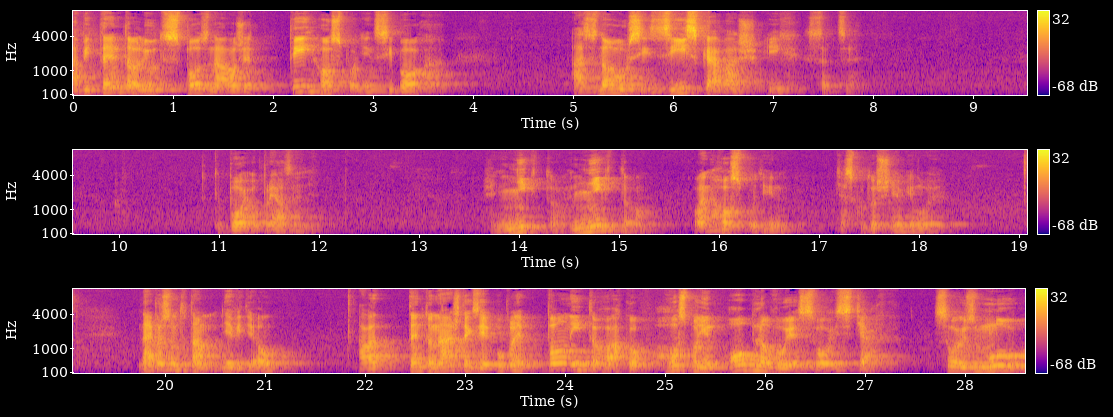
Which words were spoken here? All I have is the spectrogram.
aby tento ľud spoznal, že ty, hospodin, si Boh, a znovu si získavaš ich srdce. To je boj o priazenie. Že nikto, nikto, len hospodin ťa skutočne miluje. Najprv som to tam nevidel, ale tento náš text je úplne plný toho, ako hospodin obnovuje svoj vzťah, svoju zmluvu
